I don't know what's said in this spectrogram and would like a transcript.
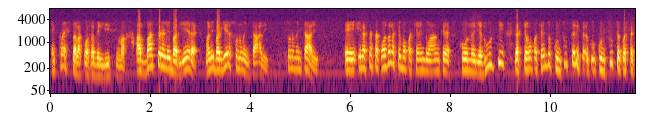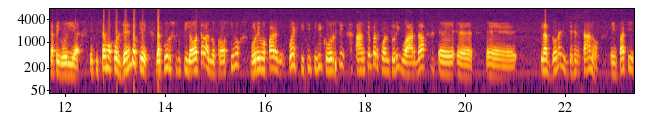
E questa è la cosa bellissima, abbattere le barriere, ma le barriere sono mentali, sono mentali. E, e, la stessa cosa la stiamo facendo anche con gli adulti, la stiamo facendo con tutte, le, con tutte queste categorie e ci stiamo accorgendo che da corso pilota l'anno prossimo vorremmo fare questi tipi di corsi anche per quanto riguarda eh, eh, eh, la zona di Desenzano. E infatti,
